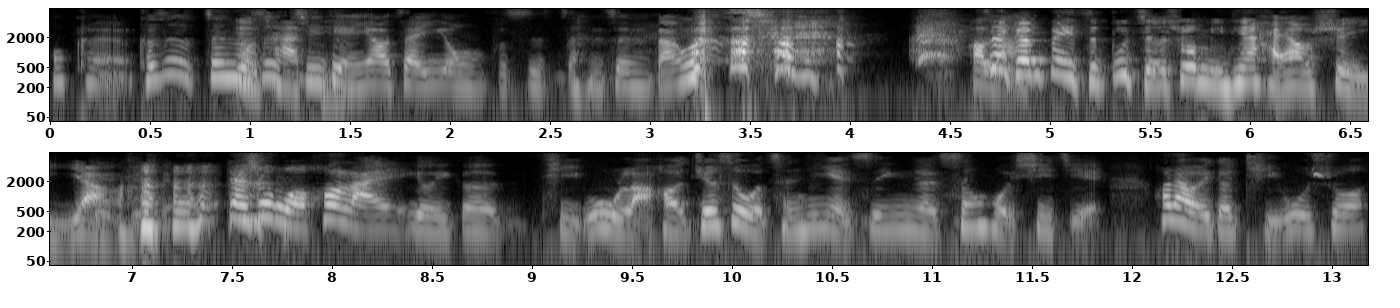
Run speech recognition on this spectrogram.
OK，可是真的是几点要再用，不是很正当 吗？这跟被子不折说明天还要睡一样。对对对，但是我后来有一个体悟了哈，就是我曾经也是因为生活细节，后来我一个体悟说，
